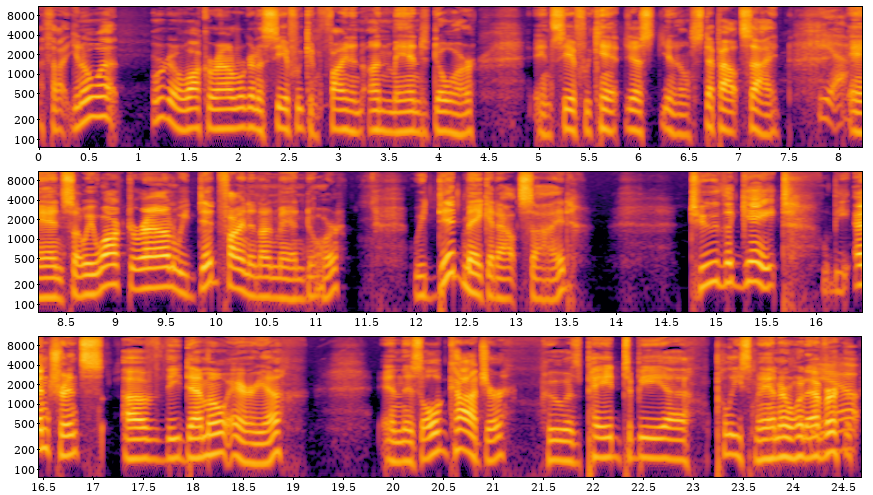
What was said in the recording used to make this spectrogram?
I thought, you know what? We're gonna walk around. We're gonna see if we can find an unmanned door, and see if we can't just you know step outside. yeah. And so we walked around. We did find an unmanned door. We did make it outside to the gate, the entrance of the demo area. And this old codger, who was paid to be a policeman or whatever, Yep.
